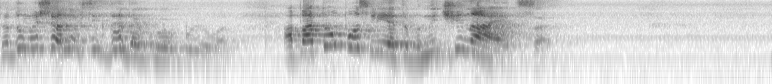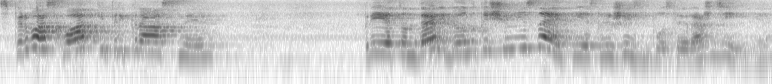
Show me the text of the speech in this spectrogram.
Ты думаешь, оно всегда такое было? А потом после этого начинается. Сперва схватки прекрасные. При этом, да, ребенок еще не знает, есть ли жизнь после рождения.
